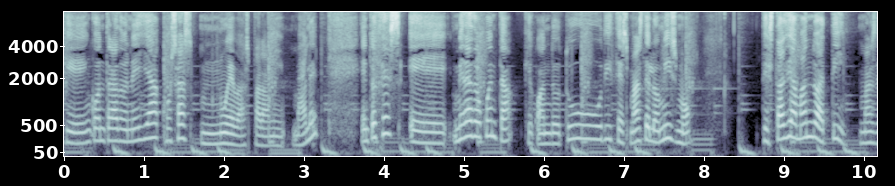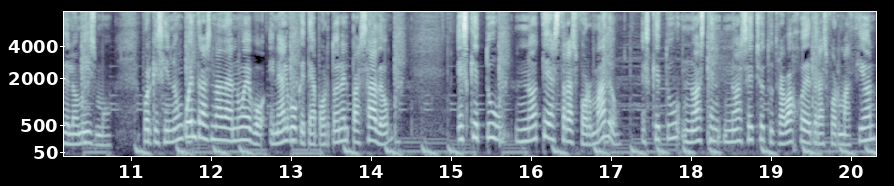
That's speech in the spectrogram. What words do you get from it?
que he encontrado en ella cosas nuevas para mí, ¿vale? Entonces eh, me he dado cuenta que cuando tú dices más de lo mismo, te estás llamando a ti más de lo mismo, porque si no encuentras nada nuevo en algo que te aportó en el pasado, es que tú no te has transformado, es que tú no has, no has hecho tu trabajo de transformación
